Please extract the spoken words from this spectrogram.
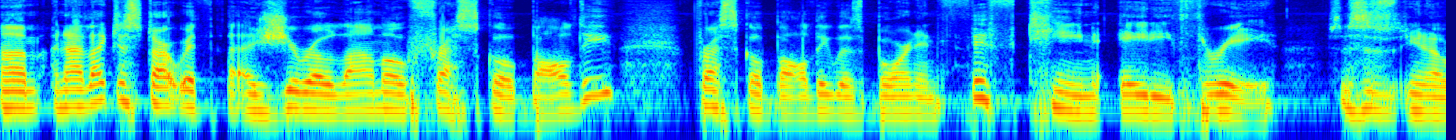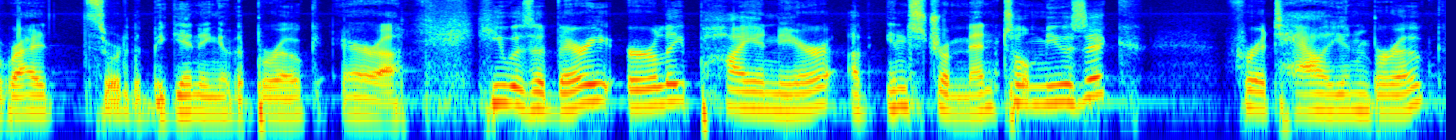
Um, and I'd like to start with uh, Girolamo Frescobaldi. Frescobaldi was born in 1583. So this is, you know, right at sort of the beginning of the Baroque era. He was a very early pioneer of instrumental music for Italian Baroque.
